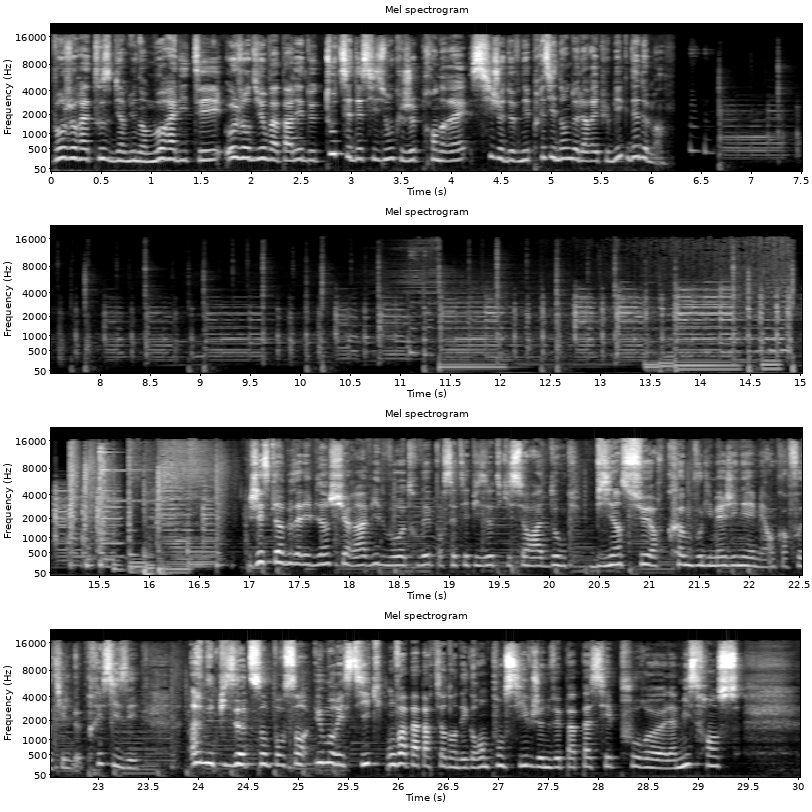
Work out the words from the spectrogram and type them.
Bonjour à tous, bienvenue dans Moralité. Aujourd'hui, on va parler de toutes ces décisions que je prendrais si je devenais présidente de la République dès demain. J'espère que vous allez bien, je suis ravie de vous retrouver pour cet épisode qui sera donc, bien sûr, comme vous l'imaginez, mais encore faut-il le préciser, un épisode 100% humoristique. On va pas partir dans des grands poncifs, je ne vais pas passer pour euh, la Miss France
